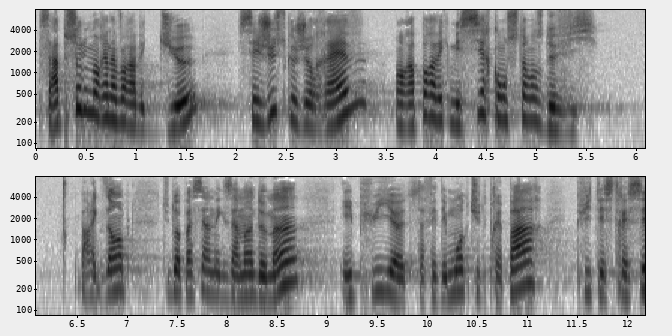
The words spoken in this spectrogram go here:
ça n'a absolument rien à voir avec Dieu. C'est juste que je rêve en rapport avec mes circonstances de vie. Par exemple, tu dois passer un examen demain, et puis euh, ça fait des mois que tu te prépares, puis tu es stressé,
